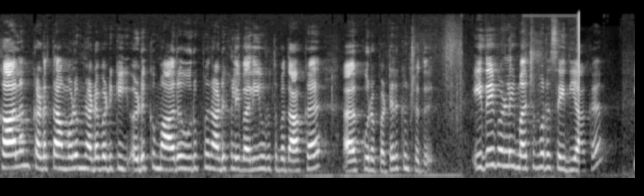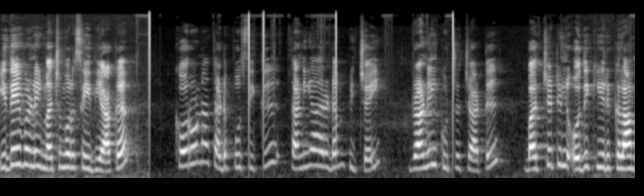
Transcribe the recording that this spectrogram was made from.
காலம் கடத்தாமலும் நடவடிக்கை எடுக்குமாறு உறுப்பு நாடுகளை வலியுறுத்துவதாக அஹ், கூறப்பட்டிருக்கின்றது. இதேவேளை மற்றொரு செய்தியாக இதேவேளை மற்றொரு செய்தியாக கொரோனா தடுப்பூசிக்கு தனியாரிடம் பிச்சை ரணில் குற்றச்சாட்டு பட்ஜெட்டில் ஒதுக்கி இருக்கலாம்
